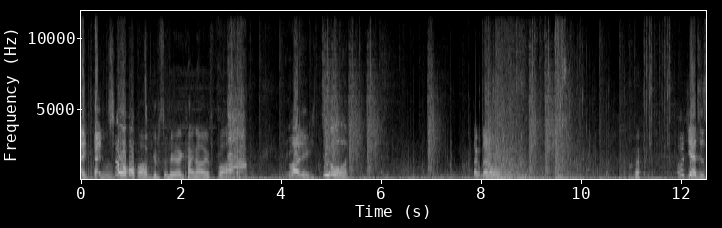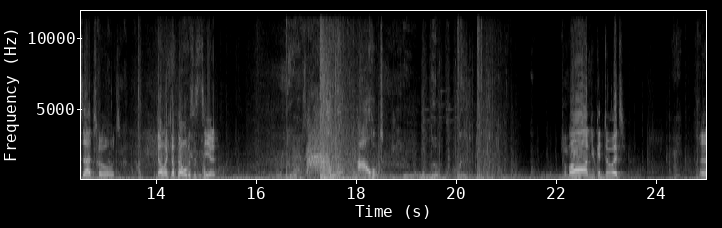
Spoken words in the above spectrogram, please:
Ich bin tot. Warum gibst du mir denn kein High five? War ich tot. Da kommt einer hoch. Ja. Und jetzt ist er tot. Ich glaube, ich glaube, da oben ist das Ziel. Out. Come on, you can do it. Äh?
